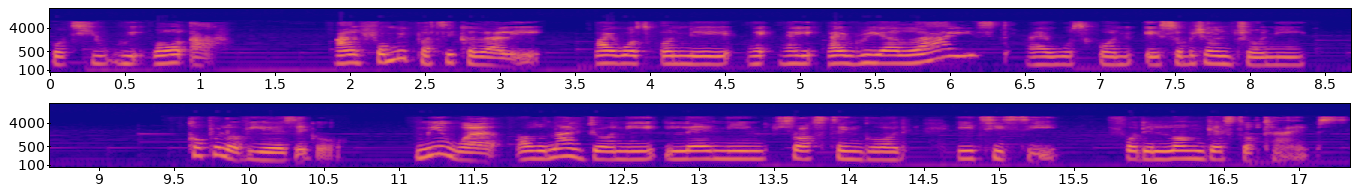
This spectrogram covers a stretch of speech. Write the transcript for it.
but you, we all are. And for me particularly, I was on a, I, I, realized I was on a submission journey a couple of years ago. Meanwhile, I was on that journey learning, trusting God, etc. for the longest of times.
